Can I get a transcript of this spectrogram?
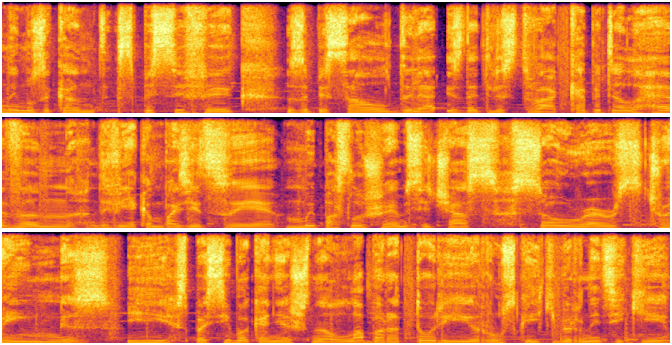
Электронный музыкант Specific записал для издательства Capital Heaven две композиции. Мы послушаем сейчас Solar Strings. И спасибо, конечно, лаборатории русской кибернетики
